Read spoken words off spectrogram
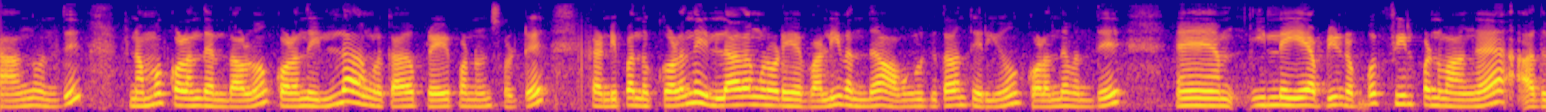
நாங்கள் வந்து நம்ம குழந்த இருந்தாலும் குழந்தை இல்லாதவங்களுக்காக ப்ரேயர் பண்ணணும்னு சொல்லிட்டு கண்டிப்பாக அந்த குழந்தை இல்லாதவங்களுடைய வழி வந்து அவங்களுக்கு தான் தெரியும். குழந்தை வந்து இல்லையே அப்படின்னு ரொம்ப ஃபீல் பண்ணுவாங்க. அது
